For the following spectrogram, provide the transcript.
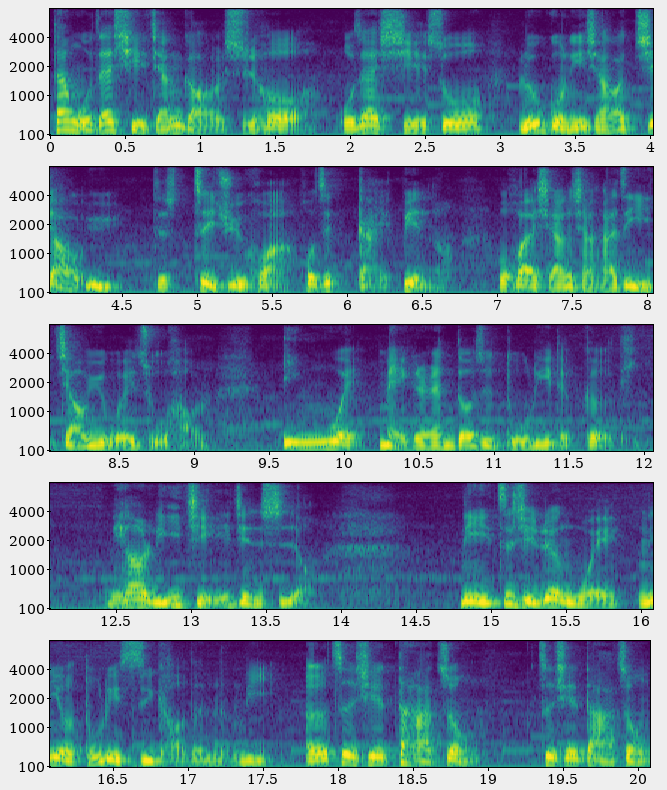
当我在写讲稿的时候，我在写说，如果你想要教育的这句话或者改变哦，我后来想想，还是以教育为主好了，因为每个人都是独立的个体，你要理解一件事哦，你自己认为你有独立思考的能力，而这些大众。这些大众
